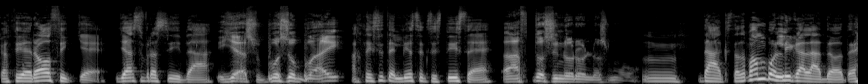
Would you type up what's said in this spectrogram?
Καθιερώθηκε. Γεια σου, Βρασίδα. Γεια σου, πόσο πάει. Αχ, θα είσαι τελείως εξιστή, ε. Αυτός είναι ο ρόλος μου. Mm, εντάξει, θα το πάμε πολύ καλά τότε.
